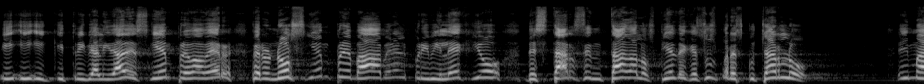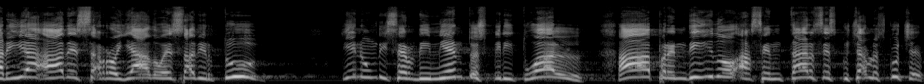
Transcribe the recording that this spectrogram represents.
y, y, trivialidades siempre va a haber, pero no siempre va a haber el privilegio de estar sentada a los pies de Jesús para escucharlo. Y María ha desarrollado esa virtud tiene un discernimiento espiritual, ha aprendido a sentarse, a escucharlo. Escuche,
